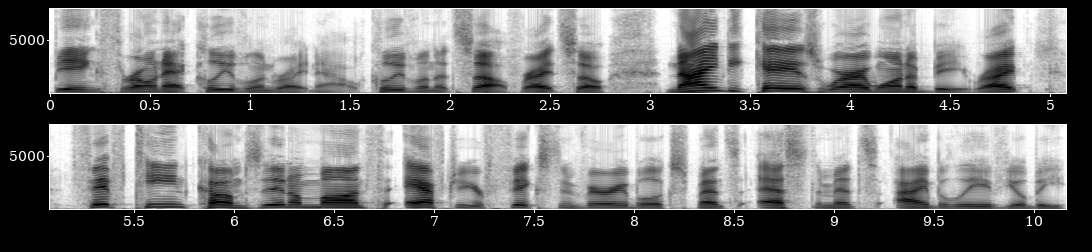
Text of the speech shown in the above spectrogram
being thrown at Cleveland right now, Cleveland itself, right? So 90K is where I want to be, right? 15 comes in a month after your fixed and variable expense estimates. I believe you'll be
